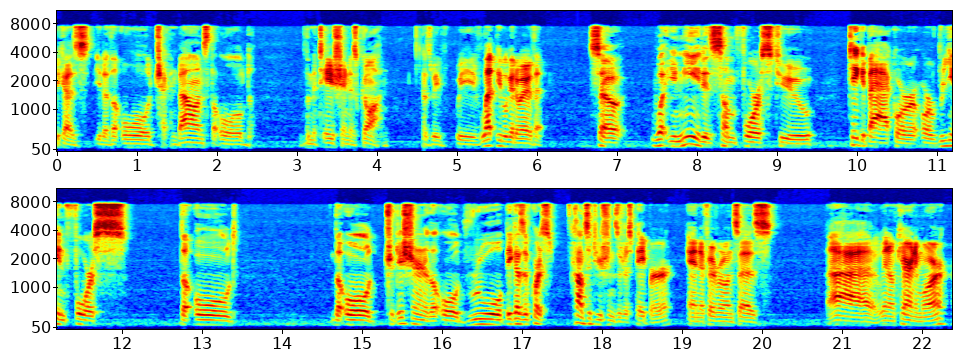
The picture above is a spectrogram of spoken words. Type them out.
because you know the old check and balance, the old limitation is gone because we've we've let people get away with it. So what you need is some force to take it back or or reinforce the old the old tradition or the old rule because of course constitutions are just paper and if everyone says ah we don't care anymore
